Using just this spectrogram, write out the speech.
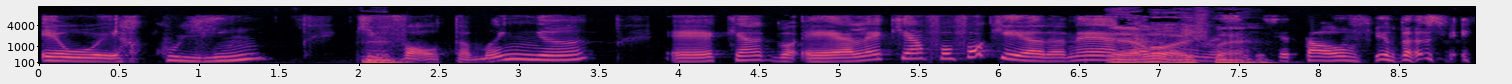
é o Herculin, que hum. volta amanhã é que agora, ela é que é a fofoqueira, né? É, Carolina, lógico, é. você está ouvindo a gente.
